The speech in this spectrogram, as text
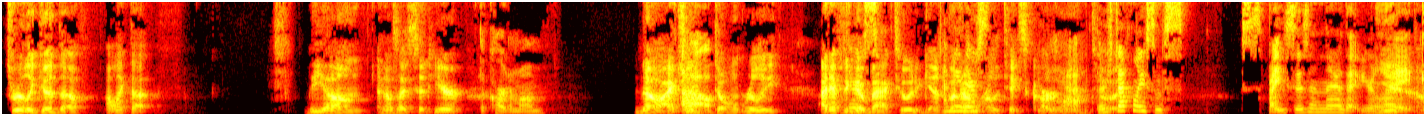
It's really good though. I like that. The um and as I sit here, The cardamom. no, I actually Oh. don't really I'd have to There's- go back to it again, I but mean, I don't really taste cardamom yeah, there's it. definitely some s- spices in there that you're like, Yeah.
